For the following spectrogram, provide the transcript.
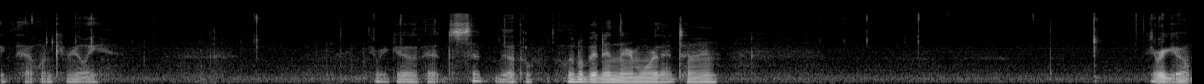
Like that one can really. There we go. That set a little bit in there more that time. There we go.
